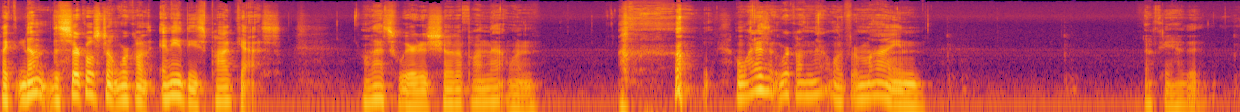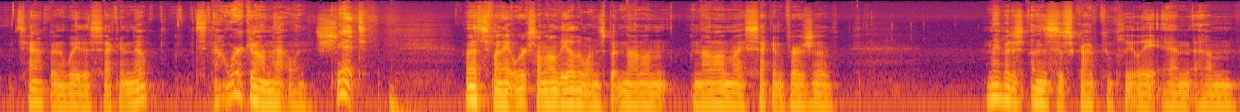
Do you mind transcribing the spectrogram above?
Like none, the circles don't work on any of these podcasts. Oh, that's weird. It showed up on that one. Why doesn't it work on that one for mine? Okay, I had to tap and wait a second. Nope, it's not working on that one. Shit. Well, that's funny. It works on all the other ones, but not on not on my second version of. Maybe I just unsubscribe completely and um,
